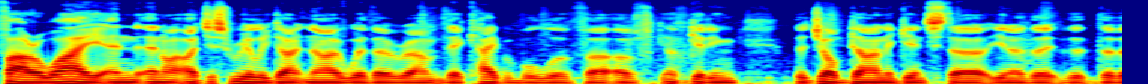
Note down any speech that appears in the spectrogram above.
far away, and, and I, just really don't know whether um, they're capable of, uh, of of getting the job done against uh, you know the, the, the,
